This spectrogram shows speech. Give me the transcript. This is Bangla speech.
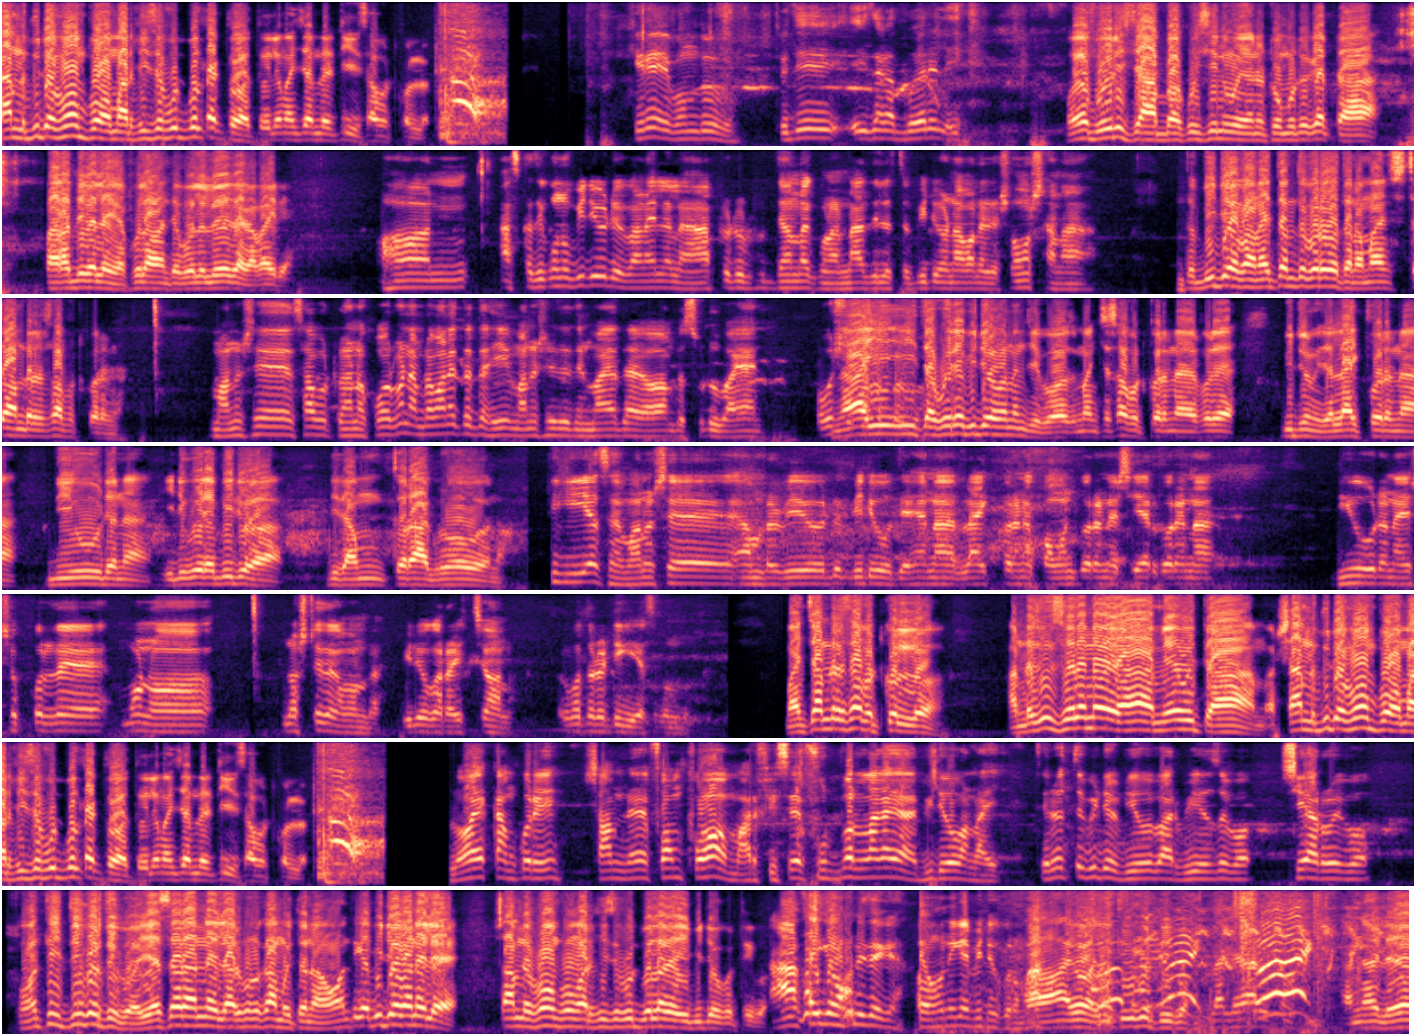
সামনে দুটো ফর্ম পো আমার ফিসে ফুটবল থাকতো তাহলে মাঝে আমরা টি সাপোর্ট করল? কিরে বন্ধু তুই যে এই জায়গা বয়ে রেলি দিছে আব্বা কইছি নি ওই টমেটো কেটটা পাড়া দিবে লাগে ফুলা আনতে বলে লয়ে জায়গা বাইরে। হন আজকে যে কোনো ভিডিও বানাইলে না আপলোড ধ্যান রাখব না না দিলে তো ভিডিও না বানাইলে সমস্যা না। তো ভিডিও বানাইতাম তো বড় কথা না মানুষ তো আমরা সাপোর্ট করে না। মানুষে সাপোর্ট করে না করবেন আমরা বানাইতে দেখি মানুষের যদি মায়া দেয় আমরা শুরু ভাইয়ান না ইটা করে ভিডিও বানান যাব মানুষ সাপোর্ট করে না এরপরে ভিডিও মধ্যে লাইক করে না ভিউ উঠে না। ইডি করে ভিডিও দিতাম তোর আগ্রহ হবে না। ঠিকই আছে মানুষে আমরা ভিডিও দেখে না লাইক করে না কমেন্ট করে না শেয়ার করে না ভিউ ওঠে না এসব করলে মন নষ্ট হয়ে যাবে মনটা। ভিডিও করার ইচ্ছা হয় না। ওর কথাটা ঠিকই আছে বন্ধু। মানুষ আমরা সাপোর্ট করল। আমরা যদি ছেলে নয় মেয়ে হইতাম আর সামনে দুটো ফর্ম পো আমার ফিসে ফুটবল থাকতো তাহলে মানুষ আমরা টি সাপোর্ট করল। ল এক কাম করে সামনে ফর্ম ফর্ম আর ফিসে ফুটবল লাগাইয়া ভিডিও বানাই। তাহলে তো ভিডিও ভিউ হইব আর ভিউ হইব শেয়ার হইব। অন্তি তুই করতে হইব এছাড়া আর নাইলে আর কোনো কাম হইতো না। অন্তিকে ভিডিও বানাইলে সামনে ফর্ম ফর্ম আর ফিসে ফুটবল লাগাই ভিডিও করতে হইব। আ তাই হনি থেকে হনিকে ভিডিও করব আয় তুই করতে হইব। আর নাইলে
